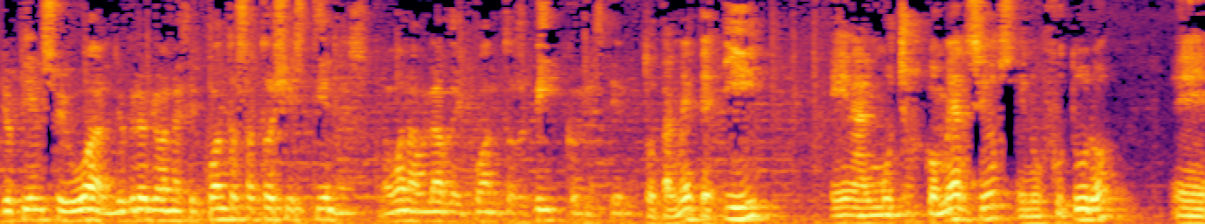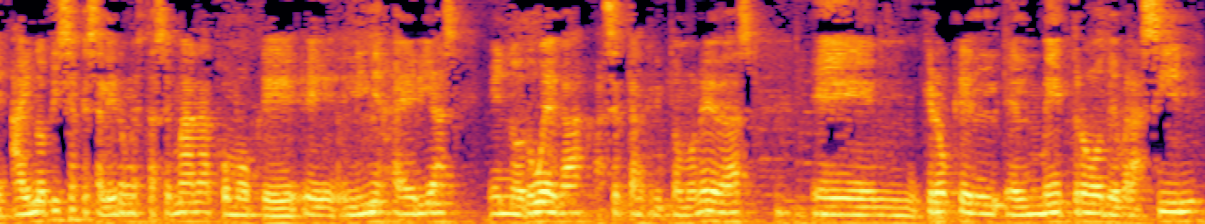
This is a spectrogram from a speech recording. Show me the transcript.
Yo pienso igual. Yo creo que van a decir cuántos satoshis tienes. No van a hablar de cuántos bitcoins tienes. Totalmente. Y en muchos comercios, en un futuro, eh, hay noticias que salieron esta semana como que eh, líneas aéreas en Noruega aceptan criptomonedas. Eh, creo que el, el, metro de Brasil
